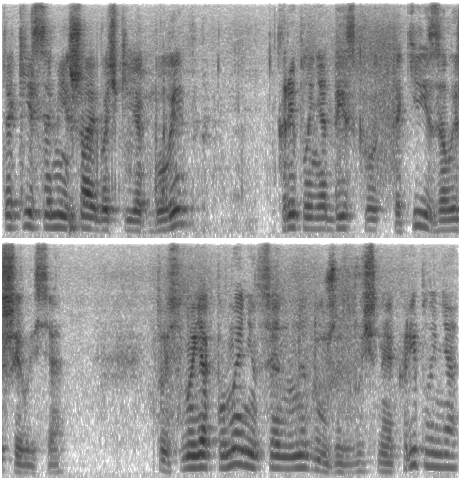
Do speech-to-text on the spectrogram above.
Такі самі шайбочки, як були, кріплення диску, такі і залишилися. Тобто, ну, як по мені, це не дуже зручне кріплення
